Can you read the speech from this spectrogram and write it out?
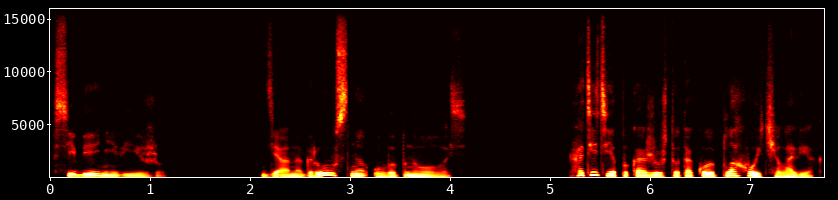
в себе не вижу». Диана грустно улыбнулась. «Хотите, я покажу, что такое плохой человек?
